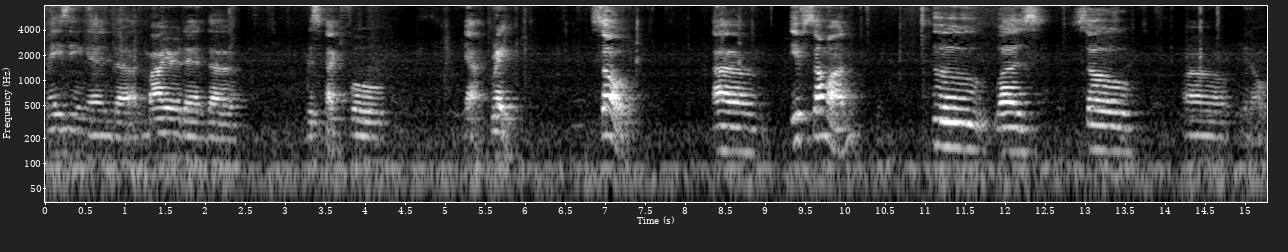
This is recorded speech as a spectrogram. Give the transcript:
amazing and uh, admired and uh, respectful. Yeah, great. So, um, if someone who was so, uh, you know,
